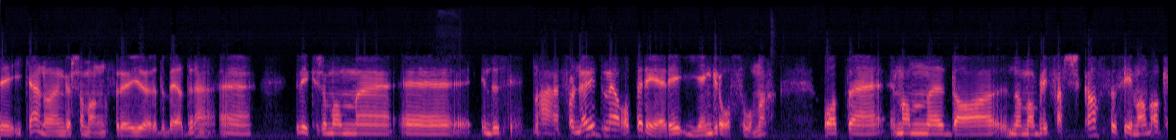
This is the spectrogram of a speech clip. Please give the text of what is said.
det ikke er noe engasjement for å gjøre det bedre. Det virker som om industrien er fornøyd med å operere i en gråsone. Og at eh, man eh, da, når man blir ferska, så sier man OK,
